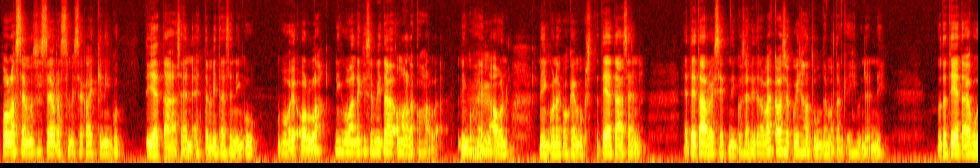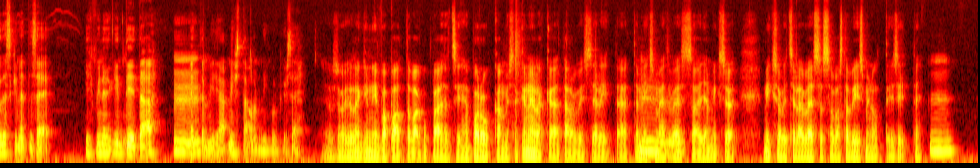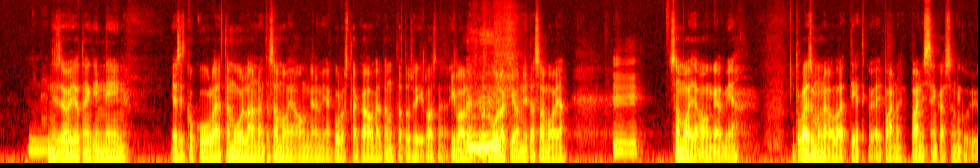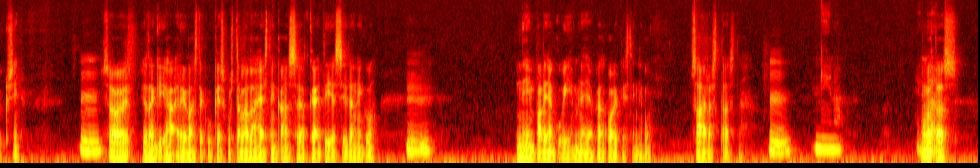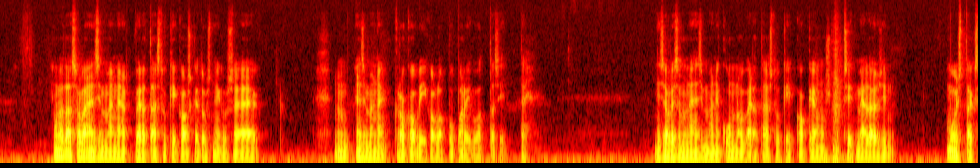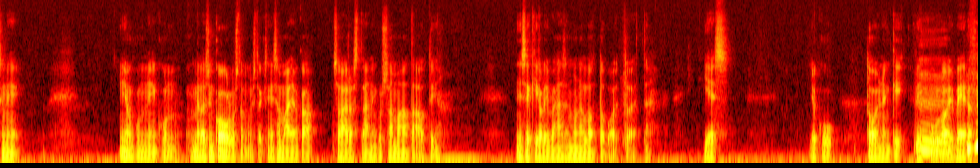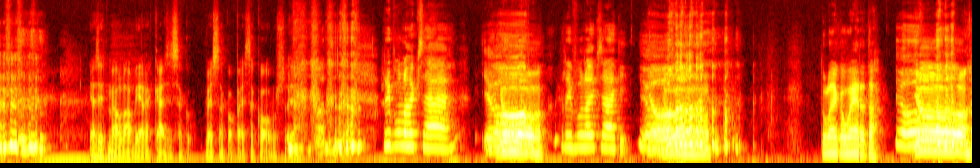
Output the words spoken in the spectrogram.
olla semmoisessa seurassa, missä kaikki niin kuin tietää sen, että mitä se niin kuin voi olla. Niin kuin ainakin se, mitä omalla kohdalla niin kuin mm-hmm. heillä on niin kuin ne kokemukset, että tietää sen. Että ei tarvitse niin selitellä, vaikka olisi joku ihan tuntematonkin ihminen, niin mutta tietää kuitenkin, että se ihminenkin tietää, mm. että mikä, mistä on niin kuin kyse. Ja se on jotenkin niin vapauttavaa, kun pääset siihen porukkaan, missä kenellekään ei tarvitse selittää, että miksi mm. meet vessaan ja miksi, miksi olit siellä vessassa vasta viisi minuuttia sitten. Mm. Niin se on jotenkin niin... Ja sitten kun kuulee, että muilla on näitä samoja ongelmia, kuulostaa kauhealta, mutta tosi iloinen, iloinen että muillakin on niitä samoja, mm. samoja ongelmia tulee semmoinen olo, että tietkö ei paino, paini sen kanssa niin kuin yksin. Mm. Se on jotenkin ihan erilaista kuin keskustella läheisten kanssa, jotka ei tiedä siitä niin, kuin mm. niin paljon kuin ihminen, joka oikeasti niin kuin sairastaa sitä. Mm. Niin on. Mulla taas, mulla taas olla ensimmäinen vertaistukikosketus niin kuin se no, ensimmäinen krokoviikonloppu pari vuotta sitten niin se oli semmoinen ensimmäinen kunnon vertaistukikokemus, mutta sitten me löysin muistaakseni jonkun niin kuin, me löysin koulusta muistaakseni sama, joka sairastaa niin kuin samaa tautia. Niin sekin oli vähän semmoinen lottovoitto, että jes, joku toinenkin ripuloi mm. verta. ja sitten me ollaan vierekkäisissä ko- vessakopeissa koulussa. Ja... Ripuloiko sä? Joo. Joo. Ripuloiko säkin? Joo. Tuleeko verta? Joo. Joo.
